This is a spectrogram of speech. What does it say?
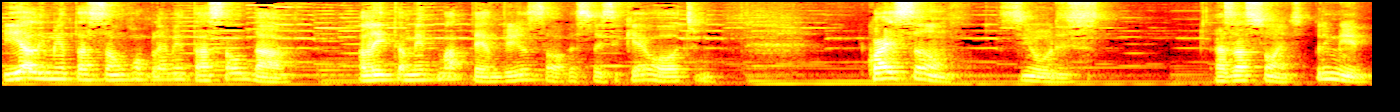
e alimentação complementar saudável. Aleitamento materno, veja só, pessoal, isso aqui é ótimo. Quais são, senhores, as ações? Primeiro,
